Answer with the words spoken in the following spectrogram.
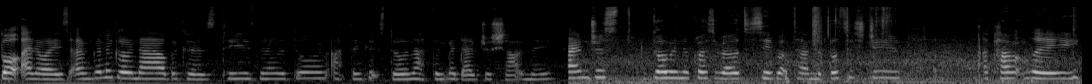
But anyways, I'm gonna go now because tea is nearly done. I think it's done. I think my dad just shouted me. I'm just going across the road to see what time the bus is due. Apparently,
